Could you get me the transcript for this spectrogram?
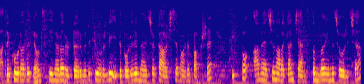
അതുകൂടാതെ ജോൺ സീനയുടെ റിട്ടയർമെന്റ് ടൂറിൽ ഇതുപോലൊരു മാച്ചൊക്കെ ആവശ്യമാണ്. പക്ഷേ ഇപ്പോൾ ആ മാച്ച് നടക്കാൻ ചാൻസ് ഉണ്ടോ എന്ന് ചോദിച്ചാൽ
